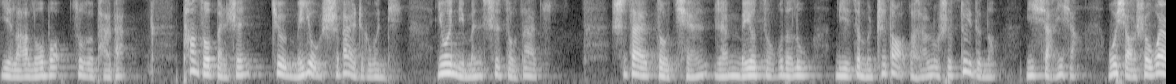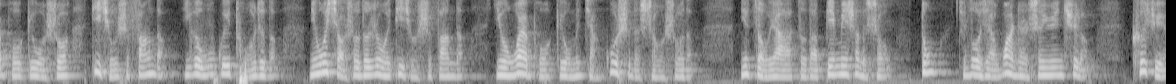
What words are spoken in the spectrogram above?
也拿萝卜做个牌牌。探索本身就没有失败这个问题，因为你们是走在是在走前人没有走过的路，你怎么知道哪条路是对的呢？你想一想。我小时候，外婆给我说地球是方的，一个乌龟驮着的。连我小时候都认为地球是方的，因为外婆给我们讲故事的时候说的。你走呀，走到边边上的时候，咚就落下万丈深渊去了。科学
